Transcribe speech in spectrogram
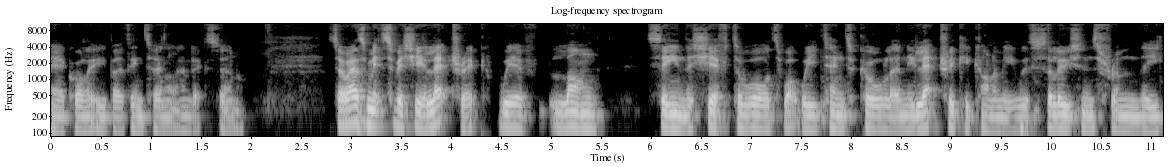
air quality, both internal and external. So, as Mitsubishi Electric, we've long seen the shift towards what we tend to call an electric economy with solutions from the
